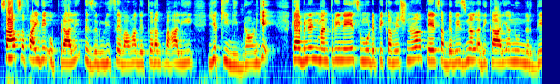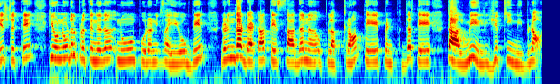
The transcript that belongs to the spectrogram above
ਸਾਫ਼ ਸਫ਼ਾਈ ਦੇ ਉਪਰਾਲੇ ਤੇ ਜ਼ਰੂਰੀ ਸੇਵਾਵਾਂ ਦੇ ਤੁਰੰਤ ਬਹਾਲੀ ਯਕੀਨੀ ਬਣਾਉਣਗੇ। ਕੈਬਨਿਟ ਮੰਤਰੀ ਨੇ ਸਮੂਹ ਡਿਪਟੀ ਕਮਿਸ਼ਨਰਾਂ ਤੇ ਸਬ ਡਿਵੀਜ਼ਨਲ ਅਧਿਕਾਰੀਆਂ ਨੂੰ ਨਿਰਦੇਸ਼ ਦਿੱਤੇ ਕਿ ਉਹ ਨੋਡਲ ਪ੍ਰਤੀਨਿਧਾਂ ਨੂੰ ਪੂਰਨ ਸਹਿਯੋਗ ਦੇਣ, ਲੋੜੀਂਦਾ ਡਾਟਾ ਤੇ ਸਾਧਨ ਉਪਲਬਧ ਕਰਾਉਣ ਤੇ ਪਿੰਡ ਪੱਧਰ ਤੇ ਤਾਲਮੇਲ ਯਕੀਨੀ ਬਣਾਉਣ।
